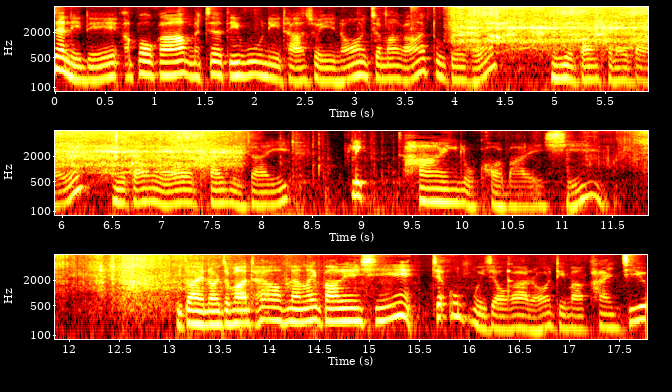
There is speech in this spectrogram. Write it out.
ကြက်နေတဲ့အပေါ်ကမကြက်သေးဘူးအနေထားဆိုရင်တော့ကျမကသူတွေကိုမြေကောင်းထည့်လိုက်ပါတယ်မြေကောင်းကိုတော့ခိုင်းနေကြရင် flick time လို့ခေါ်ပါတယ်ရှင် ဒီတိုင်းတော့ကျွန်မထပ်အောင်လှန်လိုက်ပါတယ်ရှင်ကျက်ဥမှွေကြောင်ကတော့ဒီမှာခိုင်ကြီး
